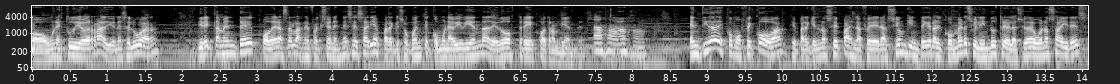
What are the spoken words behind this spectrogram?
o un estudio de radio en ese lugar, directamente poder hacer las refacciones necesarias para que eso cuente como una vivienda de dos, tres, cuatro ambientes. Ajá. Ajá. Entidades como FECOBA, que para quien no sepa es la federación que integra el comercio y la industria de la ciudad de Buenos Aires,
